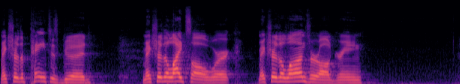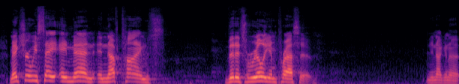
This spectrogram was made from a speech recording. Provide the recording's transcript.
make sure the paint is good, make sure the lights all work, make sure the lawns are all green. Make sure we say amen enough times that it's really impressive. You're not gonna,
